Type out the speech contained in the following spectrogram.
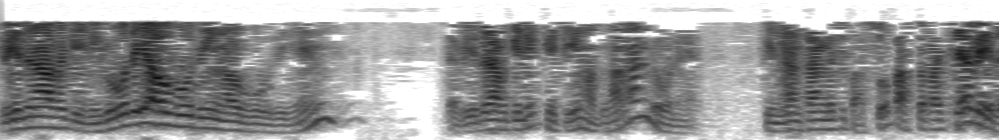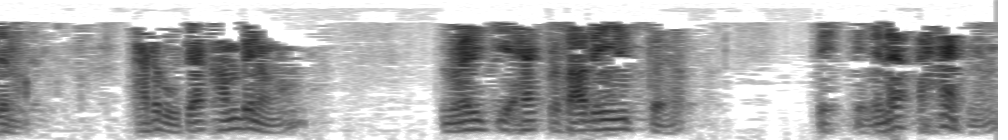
වේදනාවගේ නිරෝධය අවබෝධයෙන් අවබෝධයෙන් දැන් වේදනාව කෙනෙක් කෙටියෙන් හඳුනා ගන්න ඕනේ. පින්නම් සංගති පස්සෝ පස්සපච්චය වේදනාව. හට රූපයක් හම්බෙනවා. නොවැරිච්ච ඇහැක් ප්‍රසාදයෙන් යුක්ත පෙනෙන ඇහැක් නේ.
